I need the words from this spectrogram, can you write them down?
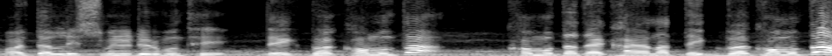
পঁয়তাল্লিশ মিনিটের মধ্যে। দেখবা ক্ষমতা? ক্ষমতা দেখায় না, দেখবে ক্ষমতা?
